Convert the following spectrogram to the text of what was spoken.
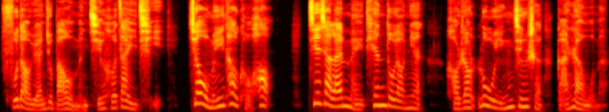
辅导员就把我们集合在一起，教我们一套口号，接下来每天都要念，好让露营精神感染我们。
